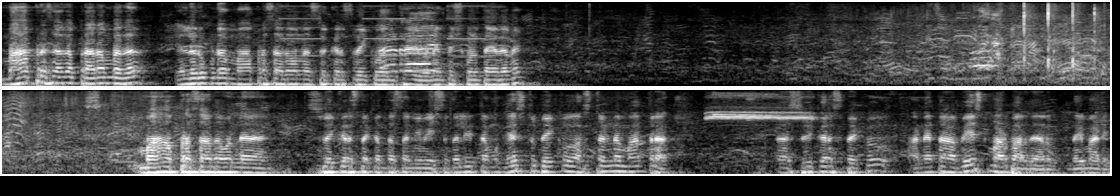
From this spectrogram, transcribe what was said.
ಮಹಾಪ್ರಸಾದ ಪ್ರಾರಂಭದ ಎಲ್ಲರೂ ಕೂಡ ಮಹಾಪ್ರಸಾದವನ್ನು ಸ್ವೀಕರಿಸಬೇಕು ಅಂತ ವಿನಂತಿಸ್ಕೊಳ್ತಾ ಇದ್ದೇವೆ. ಮಹಾಪ್ರಸಾದವನ್ನ ಸ್ವೀಕರಿಸ್ತಕ್ಕಂಥ ಸನ್ನಿವೇಶದಲ್ಲಿ ತಮಗೆ ಎಷ್ಟು ಬೇಕೋ ಅಷ್ಟನ್ನ ಮಾತ್ರ ಸ್ವೀಕರಿಸ್ಬೇಕು. ಅನ್ಯಥಾ ವೇಸ್ಟ್ ಮಾಡಬಾರ್ದು ಯಾರು, ದಯಮಾಡಿ.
